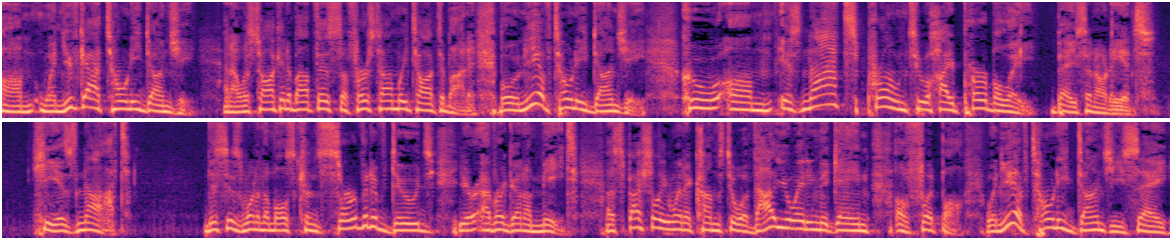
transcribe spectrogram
Um, when you've got Tony Dungy, and I was talking about this the first time we talked about it, but when you have Tony Dungy, who um, is not prone to hyperbole, base and audience, he is not. This is one of the most conservative dudes you're ever going to meet, especially when it comes to evaluating the game of football. When you have Tony Dungy say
